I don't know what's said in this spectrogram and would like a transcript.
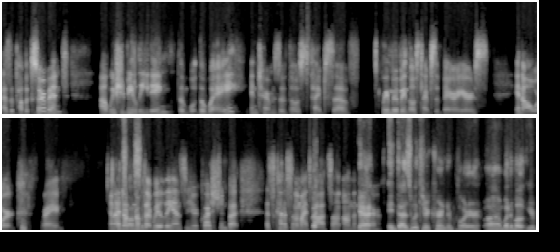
as a public servant uh, we should be leading the, the way in terms of those types of removing those types of barriers in all work right and i don't know if that really answered your question but that's kind of some of my But- thoughts on, on the Yeah, matter it does with your current employer. Uh, what about your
